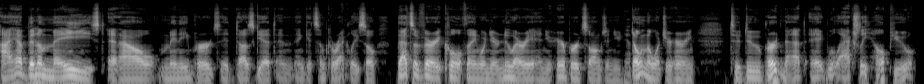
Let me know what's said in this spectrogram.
I have been yeah. amazed at how many birds it does get and, and gets them correctly. So that's a very cool thing when you're in a new area and you hear bird songs and you yep. don't know what you're hearing to do BirdNet. It will actually help you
